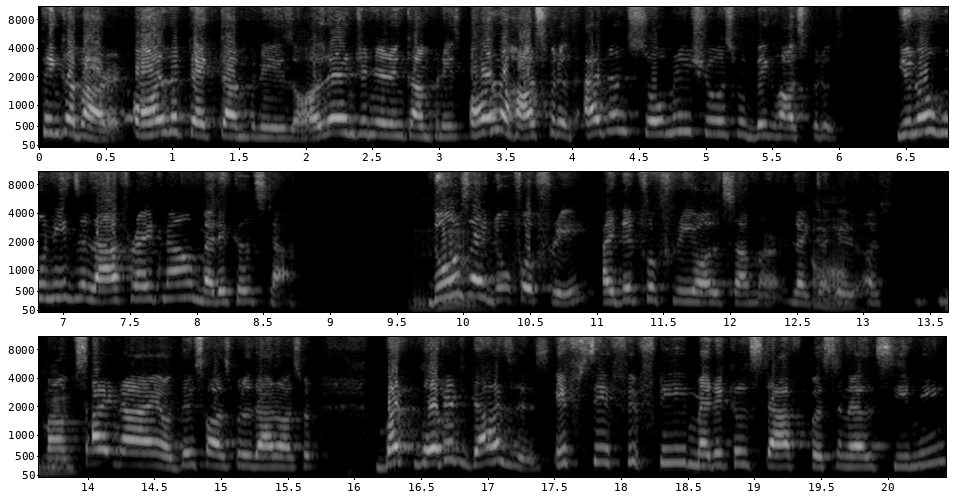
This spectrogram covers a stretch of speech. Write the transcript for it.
think about it. All the tech companies, all the engineering companies, all the hospitals. I've done so many shows for big hospitals. You know who needs a laugh right now? Medical staff. Mm-hmm. Those I do for free. I did for free all summer, like a, a mm-hmm. Mount mm-hmm. Sinai or this hospital, that hospital. But what it does is, if say 50 medical staff personnel see me,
